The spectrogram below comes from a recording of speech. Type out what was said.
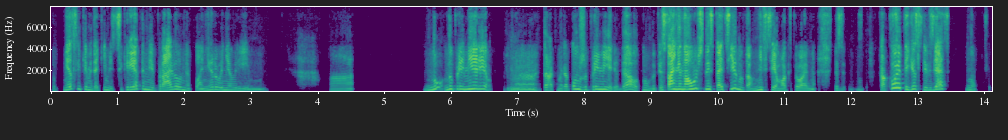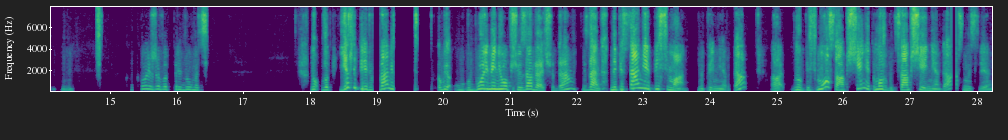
вот несколькими такими секретами и правилами планирования времени. А, ну, на примере, так, на каком же примере, да, вот, ну, написание научной статьи, ну, там, не всем актуально. Какое-то, если взять, ну, какое же вот придумать? Ну, вот если перед вами более-менее общую задачу, да, не знаю, написание письма, например, да, а, ну, письмо, сообщение, это может быть сообщение, да, в смысле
